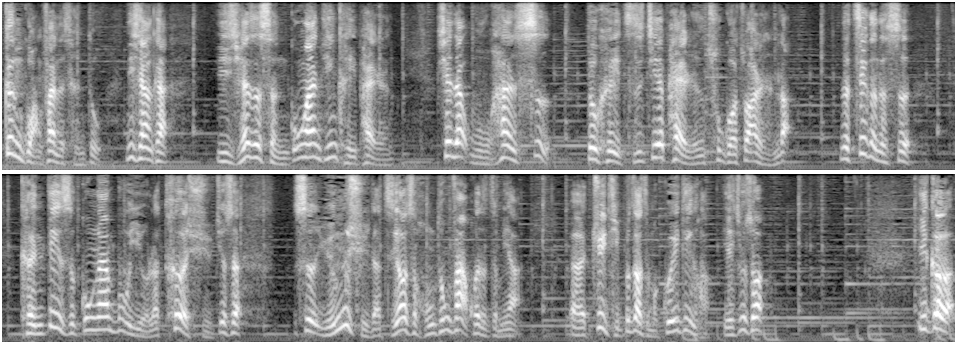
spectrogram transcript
更广泛的程度。你想想看，以前是省公安厅可以派人，现在武汉市都可以直接派人出国抓人了。那这个呢是肯定是公安部有了特许，就是。是允许的，只要是红通犯或者怎么样，呃，具体不知道怎么规定哈。也就是说，一个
